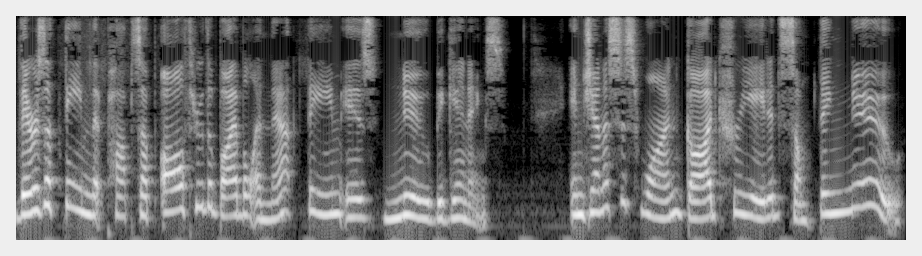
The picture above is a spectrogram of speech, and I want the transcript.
there's a theme that pops up all through the Bible, and that theme is new beginnings. In Genesis 1, God created something new,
